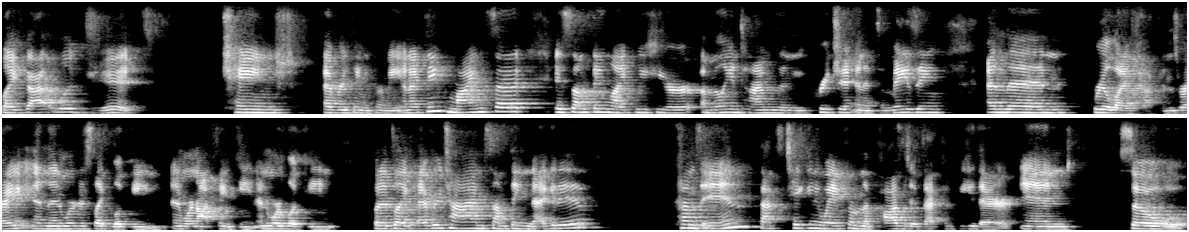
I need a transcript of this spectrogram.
like that legit changed everything for me. And I think mindset is something like we hear a million times and you preach it and it's amazing. And then real life happens, right? And then we're just like looking and we're not thinking and we're looking. But it's like every time something negative comes in, that's taking away from the positive that could be there. And so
